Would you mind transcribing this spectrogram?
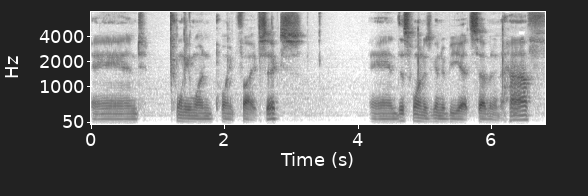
and 21.56 and this one is going to be at 7.5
